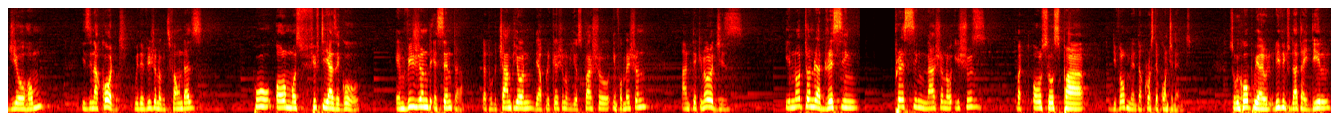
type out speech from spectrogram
geo home is in accord with the vision of its founders, who almost 50 years ago envisioned a center that would champion the application of geospatial information and technologies in not only addressing pressing national issues, but also spur development across the continent. So we hope we are living to that ideal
